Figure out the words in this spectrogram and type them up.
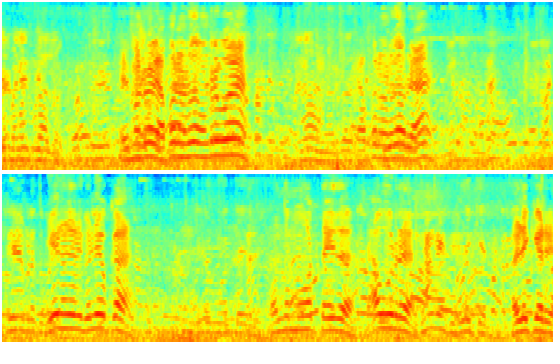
ಏನು ಮಾಡ್ರಿ ವ್ಯಾಪಾರ ನಡೆದವ್ರಿ ಇವು ವ್ಯಾಪಾರ ನಡೆದವ್ರ? ಏನು ಹೇಳಿರಿ ಬೆಳಿ ಅವಕ್ಕ? ಒಂದು ಮೂವತ್ತೈದು. ಯಾವ ಊರ್ರಿ? ಹಳ್ಳಿಕೇರಿ.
